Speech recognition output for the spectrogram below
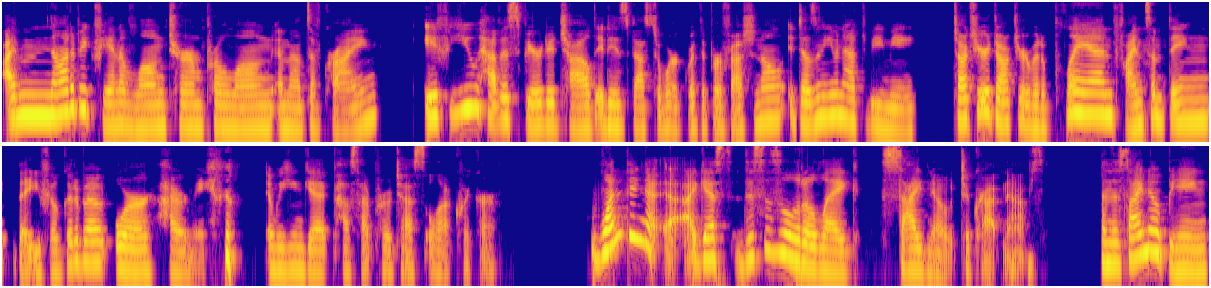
I'm not a big fan of long term, prolonged amounts of crying. If you have a spirited child, it is best to work with a professional. It doesn't even have to be me. Talk to your doctor about a plan, find something that you feel good about, or hire me. and we can get past that protest a lot quicker. One thing, I guess this is a little like side note to crap naps. And the side note being,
